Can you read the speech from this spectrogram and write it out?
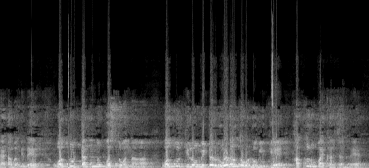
ಡಾಟಾ ಬಂದಿದೆ. ಒಂದು ಟನ್ ವಸ್ತುವನ್ನ ಒಂದು ಕಿಲೋಮೀಟರ್ ರೋಡಲ್ಲಿ ತಗೊಂಡು ಹೋಗ್ಲಿಕ್ಕೆ ಹತ್ತು ರೂಪಾಯಿ ಖರ್ಚಾದ್ರೆ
